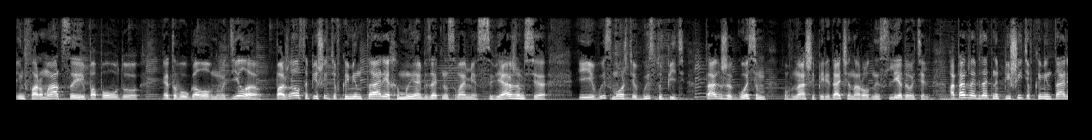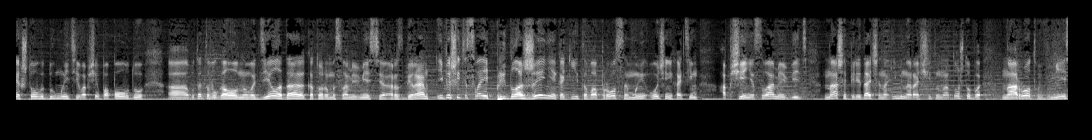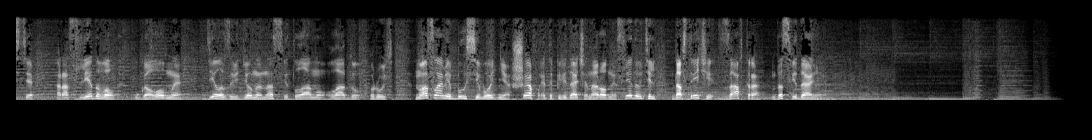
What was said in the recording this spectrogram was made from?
информации по поводу этого уголовного дела, пожалуйста, пишите в комментариях, мы обязательно с вами свяжемся и вы сможете выступить также гостем в нашей передаче «Народный следователь». А также обязательно пишите в комментариях, что вы думаете вообще по поводу а, вот этого уголовного дела, да, которое мы с вами вместе разбираем. И пишите свои предложения, какие-то вопросы. Мы очень хотим общения с вами, ведь наша передача она именно рассчитана на то, чтобы народ вместе расследовал уголовное дело, заведенное на Светлану Ладу Русь. Ну а с вами был сегодня шеф, это передача «Народный исследователь». До встречи завтра, до свидания.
